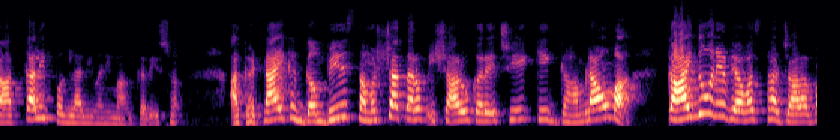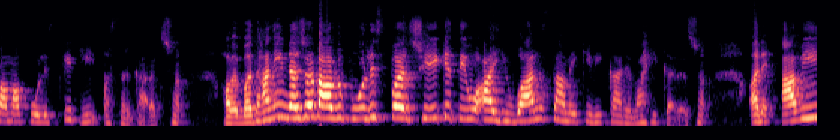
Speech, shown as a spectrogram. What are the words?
તાત્કાલિક પગલાં લેવાની માંગ કરી છે. આ ઘટના એક ગંભીર સમસ્યા તરફ ઇશારો કરે છે કે ગામડાઓમાં કાયદો અને વ્યવસ્થા જાળવવામાં પોલીસ કેટલી અસરકારક છે. હવે બધાની નજર બાવલુ પોલીસ પર છે કે તેઓ આ યુવાન સામે કેવી કાર્યવાહી કરે છે અને આવી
